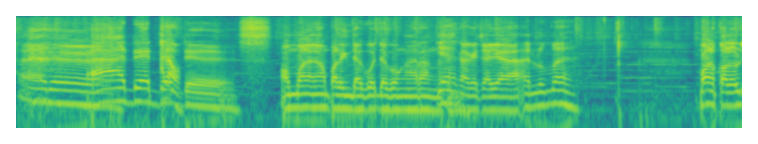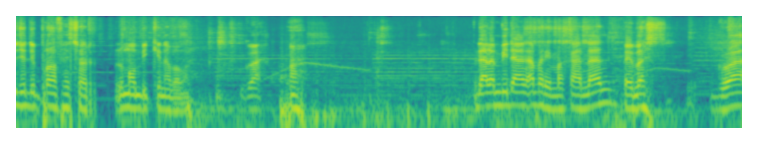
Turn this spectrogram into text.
Aduh Ada ada Aduh. Omongan yang paling jago-jago ngarang Ya kagak cayaan lu mah. Mal kalau lu jadi profesor Lu mau bikin apa mal? Gua Hah? dalam bidang apa nih makanan Bebas gua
